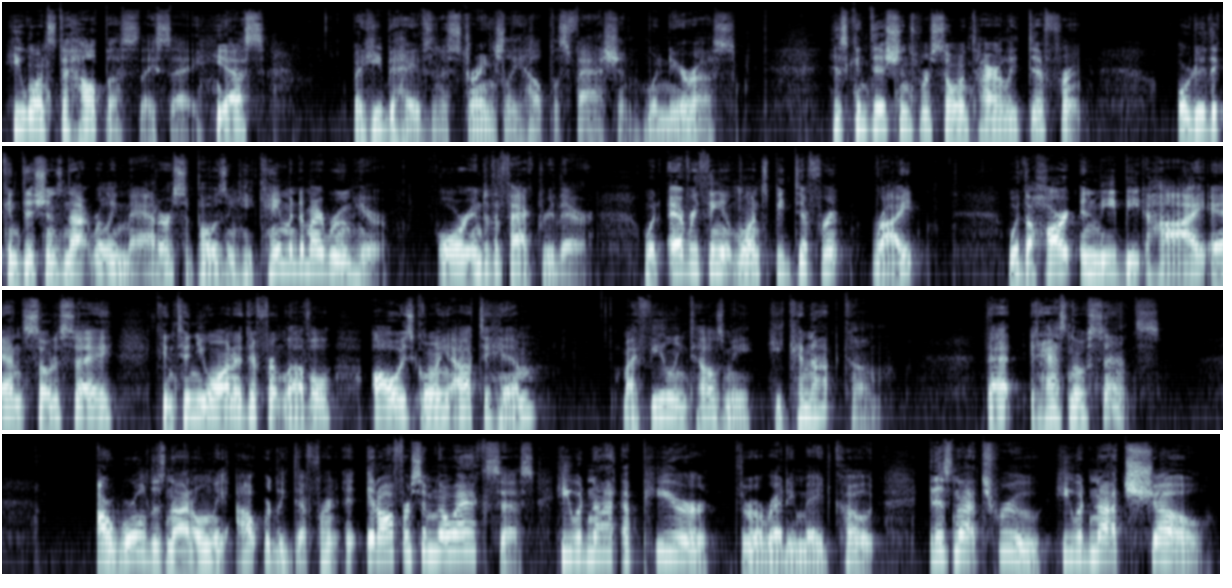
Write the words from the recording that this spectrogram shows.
He wants to help us, they say. Yes, but he behaves in a strangely helpless fashion when near us. His conditions were so entirely different. Or do the conditions not really matter, supposing he came into my room here, or into the factory there? Would everything at once be different, right? Would the heart in me beat high and, so to say, continue on a different level, always going out to him? My feeling tells me he cannot come, that it has no sense. Our world is not only outwardly different, it offers him no access. He would not appear through a ready made coat. It is not true. He would not show.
